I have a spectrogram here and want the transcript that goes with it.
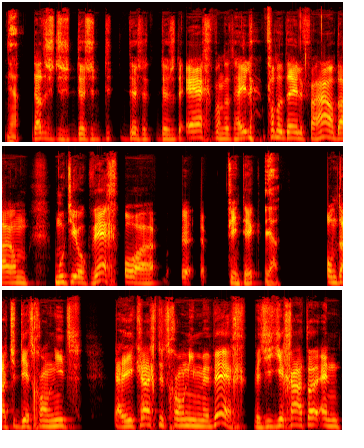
Ja. Dat is dus, dus, dus, dus, de erg van het, hele, van het hele verhaal. Daarom moet hij ook weg, oh, eh, vind ik. Ja. Omdat je dit gewoon niet... Ja, je krijgt dit gewoon niet meer weg. Weet je, je gaat er... En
